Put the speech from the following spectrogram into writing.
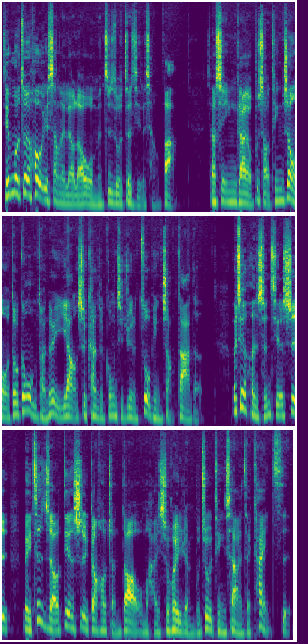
节目最后也想来聊聊我们制作这集的想法，相信应该有不少听众都跟我们团队一样，是看着宫崎骏的作品长大的。而且很神奇的是，每次只要电视刚好转到，我们还是会忍不住停下来再看一次。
